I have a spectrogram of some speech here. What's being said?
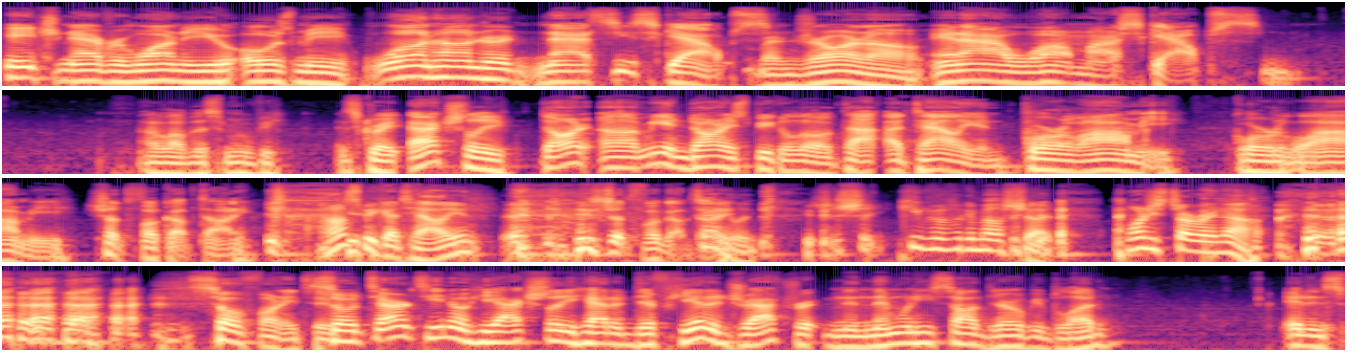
Each and every one of you owes me 100 Nazi scalps, Buongiorno. and I want my scalps. I love this movie. It's great. Actually, Don, uh, me and Donnie speak a little ta- Italian. Gorlami. Gorlami. Shut the fuck up, Donnie. I don't speak Italian. Shut the fuck up, Donnie. exactly. Keep your fucking mouth shut. Why don't you start right now? so funny too. So Tarantino, he actually had a diff. He had a draft written, and then when he saw There Will Be Blood, it ins-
